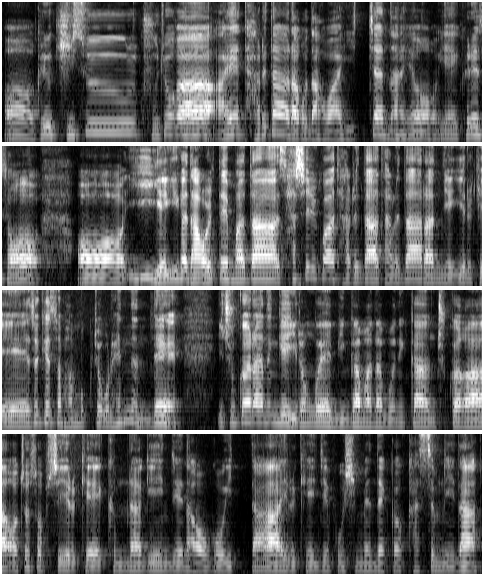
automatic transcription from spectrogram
어 그리고 기술 구조가 아예 다르다라고 나와 있잖아요. 예, 그래서 어 이 얘기가 나올 때마다 사실과 다르다 다르다라는 얘기를 계속해서 반복적으로 했는데 이 주가라는 게 이런 거에 민감하다 보니까 주가가 어쩔 수 없이 이렇게 급락이 이제 나오고 있다 이렇게 이제 보시면 될 것 같습니다.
